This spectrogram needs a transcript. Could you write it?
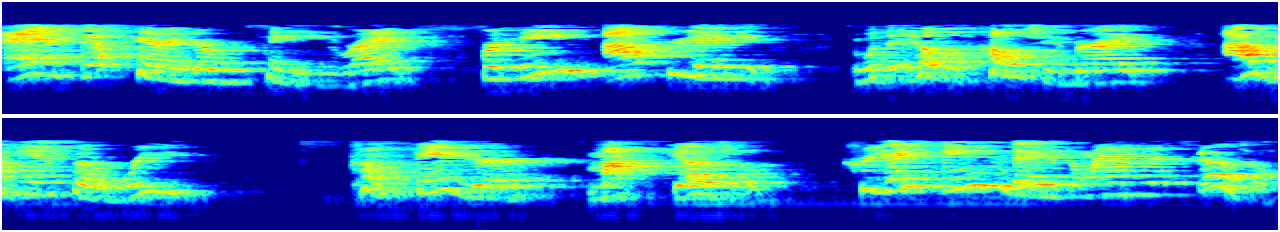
add self-care in your routine, right? For me, I've created, with the help of coaches, right? I began to reconfigure my schedule. Create theme days around your schedule.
